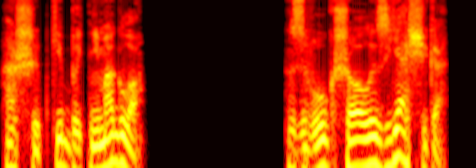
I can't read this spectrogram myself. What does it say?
Ошибки быть не могло. Звук шел из ящика.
